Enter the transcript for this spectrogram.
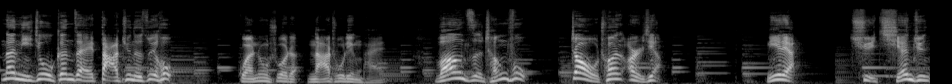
那你就跟在大军的最后。管仲说着，拿出令牌，王子成父、赵川二将，你俩去前军，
